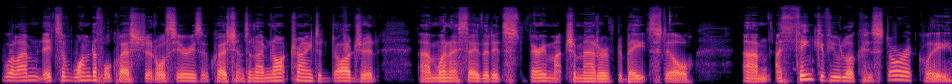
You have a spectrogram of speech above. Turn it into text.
Well, I'm, it's a wonderful question or series of questions, and I'm not trying to dodge it um, when I say that it's very much a matter of debate still. Um, I think if you look historically,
